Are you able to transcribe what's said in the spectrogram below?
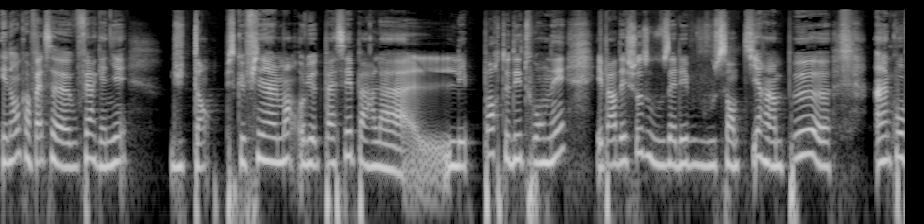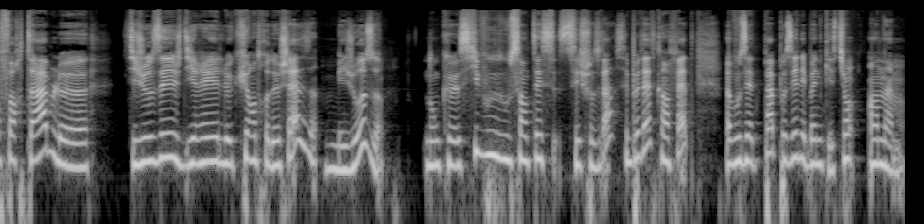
Et donc, en fait, ça va vous faire gagner du temps, puisque finalement, au lieu de passer par les portes détournées et par des choses où vous allez vous sentir un peu euh, inconfortable, euh, si j'osais, je dirais le cul entre deux chaises, mais j'ose. Donc, euh, si vous vous sentez ces choses-là, c'est peut-être qu'en fait, bah, vous n'êtes pas posé les bonnes questions en amont.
